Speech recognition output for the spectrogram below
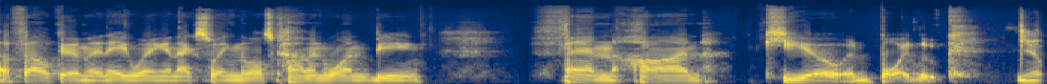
a Falcon, an A wing, and X wing. The most common one being Fen, Han, Keo, and Boy Luke. Yep.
